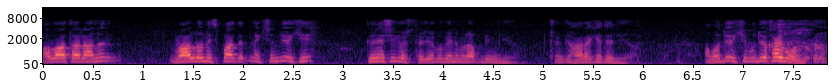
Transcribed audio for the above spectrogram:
allah Teala'nın varlığını ispat etmek için diyor ki güneşi gösteriyor. Bu benim Rabbim diyor. Çünkü hareket ediyor. Ama diyor ki bu diyor kayboldu.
